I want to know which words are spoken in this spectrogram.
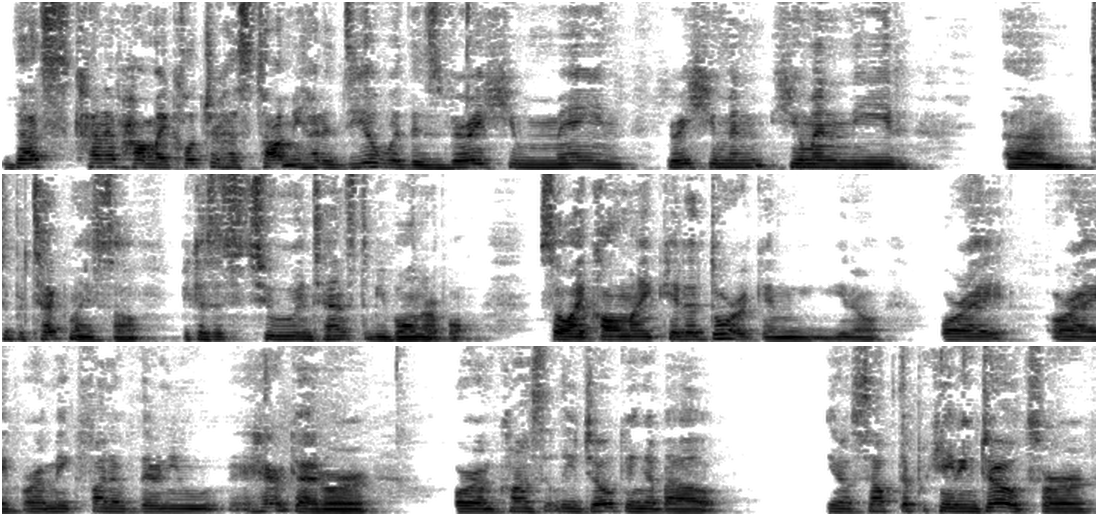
that's kind of how my culture has taught me how to deal with this very humane, very human human need um, to protect myself because it's too intense to be vulnerable. So I call my kid a dork, and you know or I or I or I make fun of their new haircut or or I'm constantly joking about you know self-deprecating jokes or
